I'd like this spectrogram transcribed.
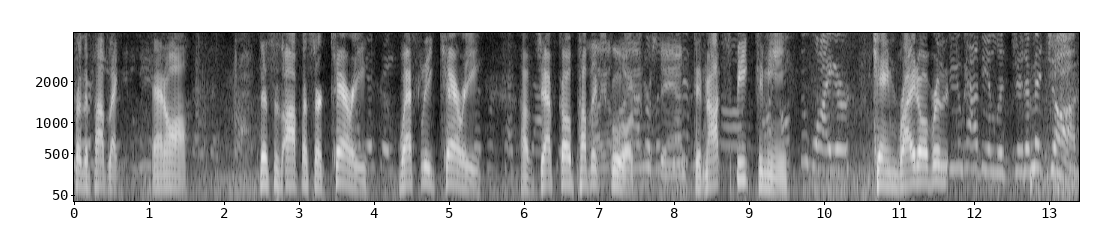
for the public at all. This is Officer Carey, Wesley Carey of Jeffco Public Schools. understand. Did not speak to me, The wire. came right over You do have a legitimate job.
